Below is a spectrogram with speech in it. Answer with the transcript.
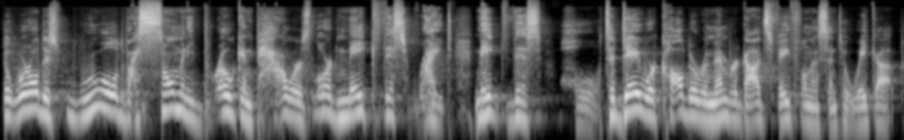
The world is ruled by so many broken powers. Lord, make this right, make this whole. Today, we're called to remember God's faithfulness and to wake up.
